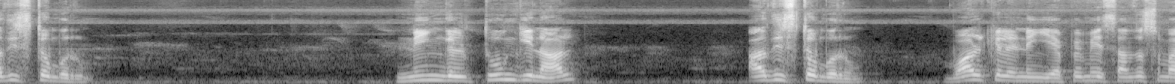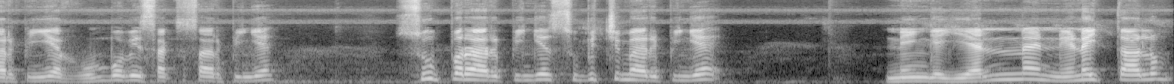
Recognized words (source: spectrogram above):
அதிர்ஷ்டம் வரும். நீங்கள் தூங்கினால் அதிர்ஷ்டம் வரும். வாழ்க்கையில் நீங்கள் எப்பவுமே சந்தோஷமாக இருப்பீங்க ரொம்பவே சக்ஸஸாக இருப்பீங்க சூப்பராக இருப்பீங்க சுபிட்சமாக இருப்பீங்க. நீங்கள் என்ன நினைத்தாலும்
